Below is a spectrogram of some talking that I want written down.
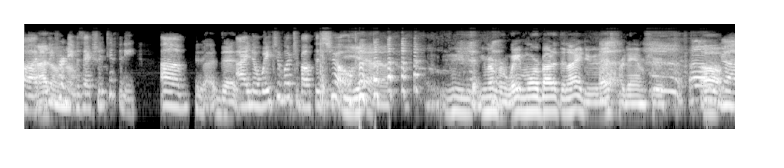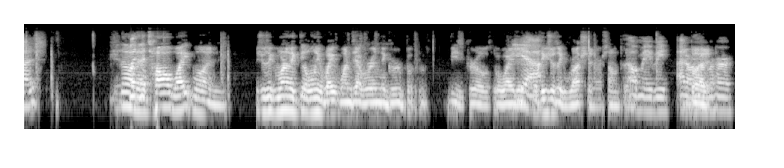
I I believe her know. name is actually Tiffany. Um, That I know way too much about this show. Yeah. you you remember way more about it than I do. That's for damn sure. oh Um, gosh. No, But that the- tall white one. She was like one of like the only white ones that were in the group of these girls. Or white. Yeah. I think she was like Russian or something. Oh, maybe I don't But- remember her.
